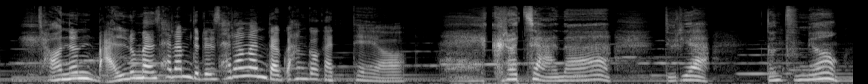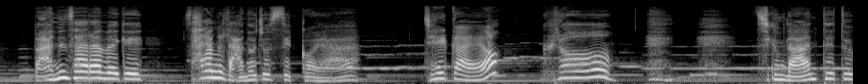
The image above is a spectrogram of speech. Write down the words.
저는 말로만 사람들을 사랑한다고 한 것 같아요. 그렇지 않아. 누리야, 넌 분명 많은 사람에게 사랑을 나눠줬을 거야. 제가요? 그럼 지금 나한테도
